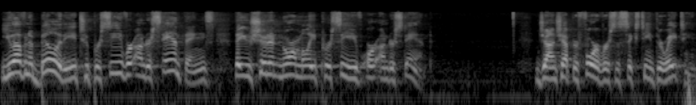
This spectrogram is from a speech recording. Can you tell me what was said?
you have an ability to perceive or understand things that you shouldn't normally perceive or understand. John chapter 4, verses 16 through 18.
